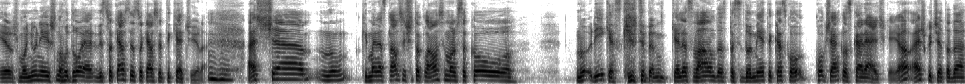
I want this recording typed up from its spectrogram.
ir žmonių neišnaudoja, visokiausių, visokiausių etikečių yra. Mhm. Aš čia, nu, kai manęs klausia šito klausimo, aš sakau, nu reikia skirti bent kelias valandas pasidomėti kas ko koks ženklas ką reiškia jo? Aišku čia tada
